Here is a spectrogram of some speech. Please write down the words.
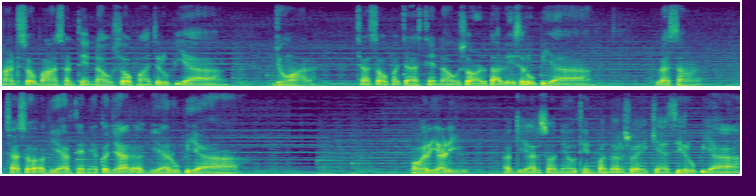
આઠસો બાસઠથી નવસો પાંચ રૂપિયા. જુવાર. છસો પચાસથી નવસો અડતાલીસ રૂપિયા. લસણ છસો અગિયારથી એક હજાર અગિયાર રૂપિયા. વરિયાળી અગિયારસો નેવથી પંદરસો એક્યાસી રૂપિયા.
